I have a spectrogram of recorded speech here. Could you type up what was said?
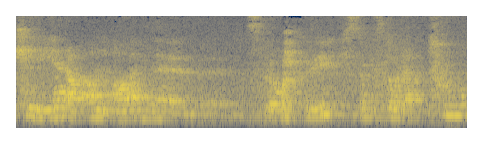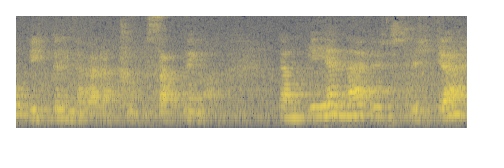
kler av all annen eh, språkbruk, så består det av to ytringer eller to setninger. Den ene uttrykker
